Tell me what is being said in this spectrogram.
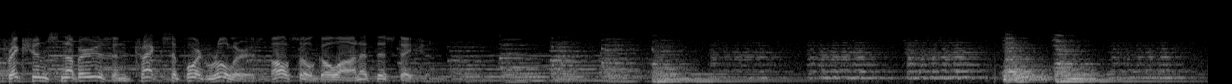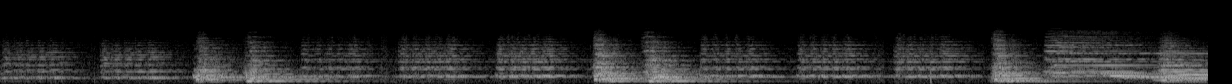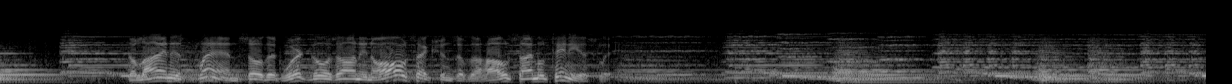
Friction snubbers and track support rollers also go on at this station. Is planned so that work goes on in all sections of the hull simultaneously.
